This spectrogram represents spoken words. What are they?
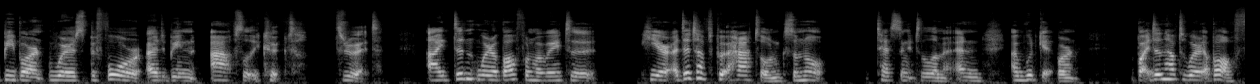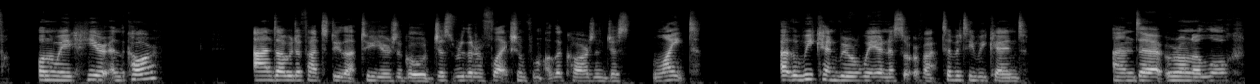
be burnt. Whereas before, I'd have been absolutely cooked through it. I didn't wear a buff on my way to here. I did have to put a hat on because I'm not testing it to the limit and I would get burnt. But I didn't have to wear a buff on the way here in the car. And I would have had to do that two years ago just with the reflection from other cars and just light. At the weekend, we were away a sort of activity weekend and uh, we're on a loch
